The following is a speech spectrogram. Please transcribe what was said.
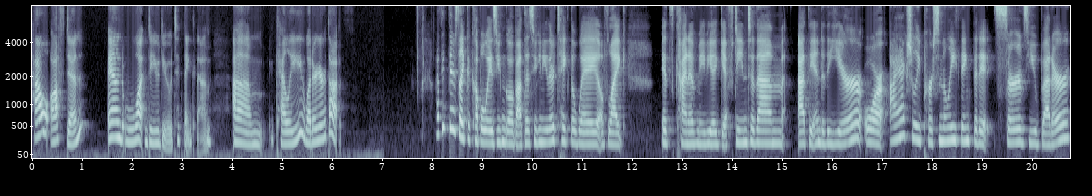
how often and what do you do to thank them? Um, Kelley, what are your thoughts? I think there's like a couple ways you can go about this. You can either take the way of like, it's kind of maybe a gifting to them at the end of the year, or I actually personally think that it serves you better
